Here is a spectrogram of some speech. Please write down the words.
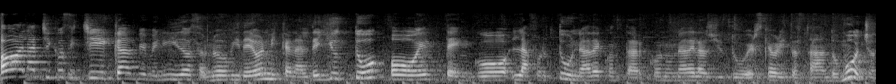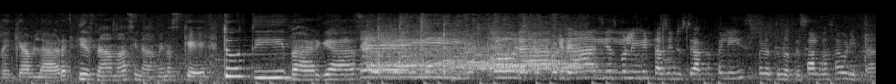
Hola chicos y chicas, bienvenidos a un nuevo video en mi canal de YouTube Hoy tengo la fortuna de contar con una de las youtubers que ahorita está dando mucho de qué hablar Y es nada más y nada menos que Tuti Vargas Hola, por gracias por la invitación. Yo estoy acá feliz, pero tú no te salvas ahorita.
